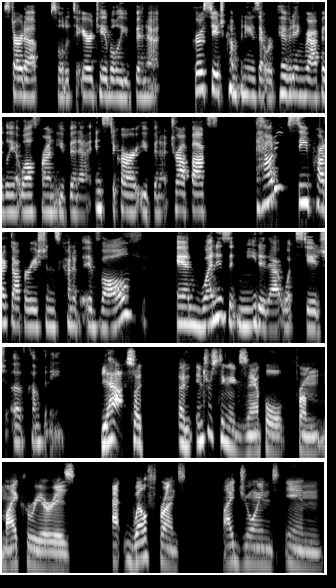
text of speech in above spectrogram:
startup, sold it to Airtable. You've been at growth stage companies that were pivoting rapidly at Wealthfront. You've been at Instacart. You've been at Dropbox. How do you see product operations kind of evolve? And when is it needed at what stage of company? Yeah. So, an interesting example from my career is at Wealthfront, I joined in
